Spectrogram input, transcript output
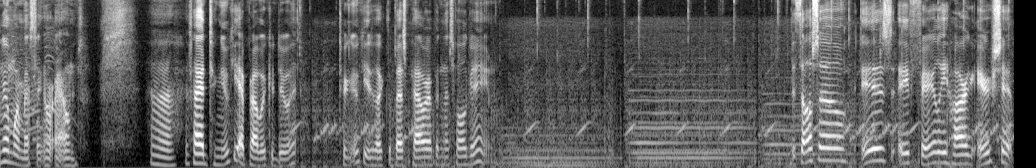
No more messing around. Uh, if I had Tanuki, I probably could do it. Tanuki is like the best power-up in this whole game. This also is a fairly hard airship.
